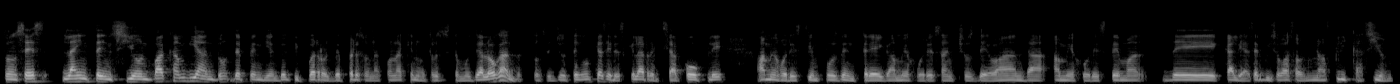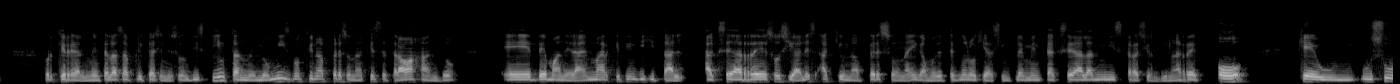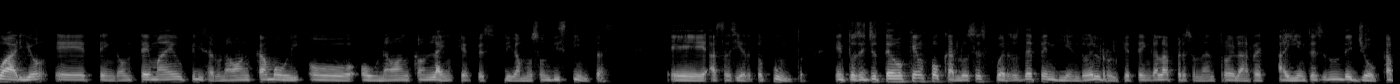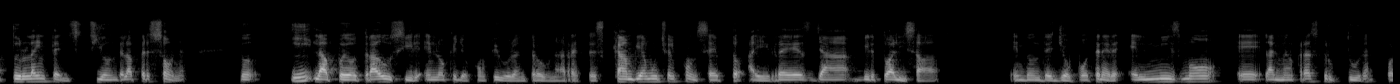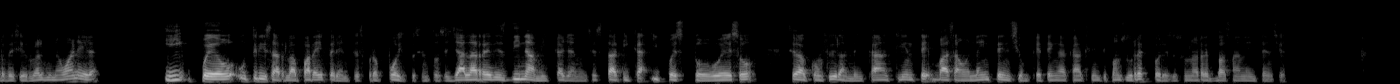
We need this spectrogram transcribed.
Entonces, la intención va cambiando dependiendo del tipo de rol de persona con la que nosotros estemos dialogando. Entonces, yo tengo que hacer es que la red se acople a mejores tiempos de entrega, a mejores anchos de banda, a mejores temas de calidad de servicio basado en una aplicación porque realmente las aplicaciones son distintas. No es lo mismo que una persona que esté trabajando eh, de manera de marketing digital acceda a redes sociales a que una persona, digamos, de tecnología simplemente acceda a la administración de una red o que un usuario eh, tenga un tema de utilizar una banca móvil o, una banca online, que pues digamos son distintas eh, hasta cierto punto. Entonces yo tengo que enfocar los esfuerzos dependiendo del rol que tenga la persona dentro de la red. Ahí entonces es donde yo capturo la intención de la persona y la puedo traducir en lo que yo configuro dentro de una red. Entonces cambia mucho el concepto, hay redes ya virtualizadas en donde yo puedo tener el mismo, eh, la misma infraestructura, por decirlo de alguna manera, y puedo utilizarla para diferentes propósitos. Entonces ya la red es dinámica, ya no es estática, y pues todo eso se va configurando en cada cliente basado en la intención que tenga cada cliente con su red, por eso es una red basada en la intención.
